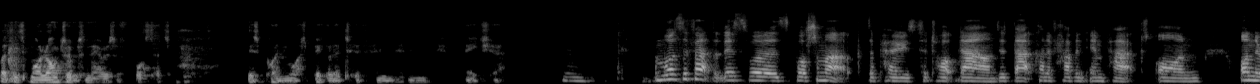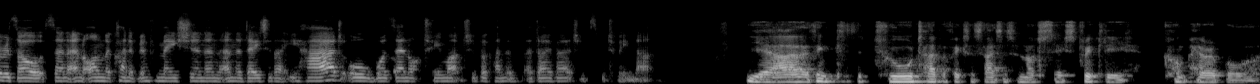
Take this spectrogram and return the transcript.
but these more long-term scenarios, of course, that's this point more speculative in, in nature. Mm. And was the fact that this was bottom up opposed to top down? Did that kind of have an impact on on the results and, and on the kind of information and, and the data that you had, or was there not too much of a kind of a divergence between that? Yeah, I think the two type of exercises are not say strictly comparable.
